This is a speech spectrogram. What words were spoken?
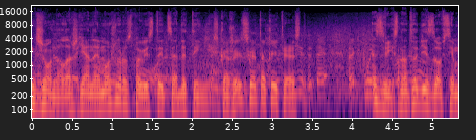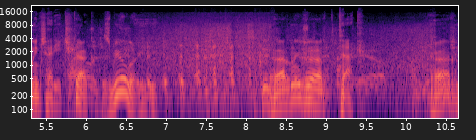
Джон, але ж я не можу розповісти це дитині. Скажи, це такий тест. Звісно, тоді зовсім інша річ. Так, з біології. Гарний жарт. Так. Гарний.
